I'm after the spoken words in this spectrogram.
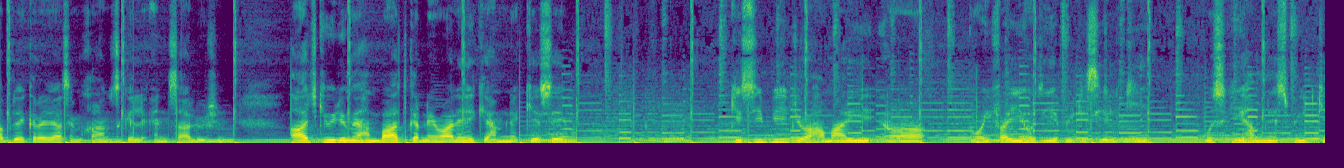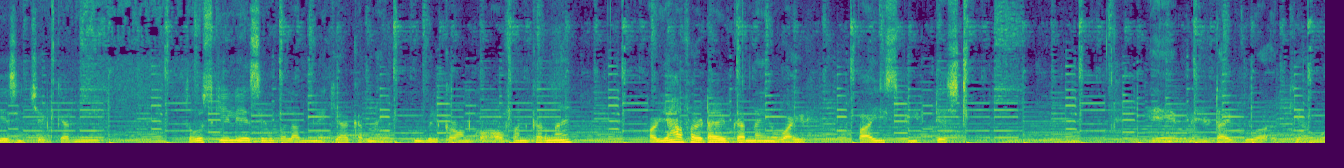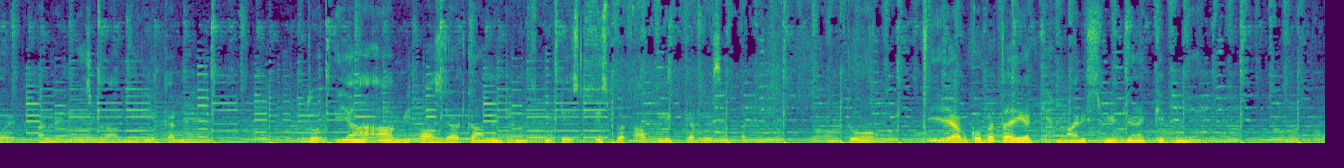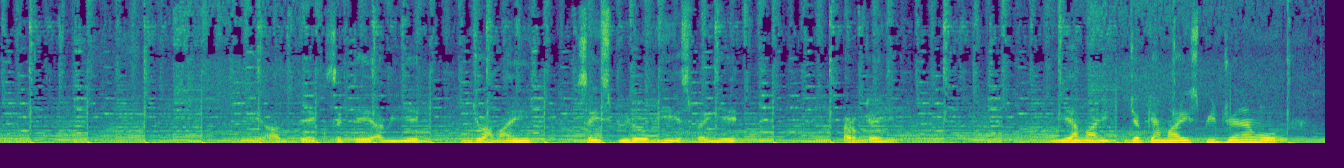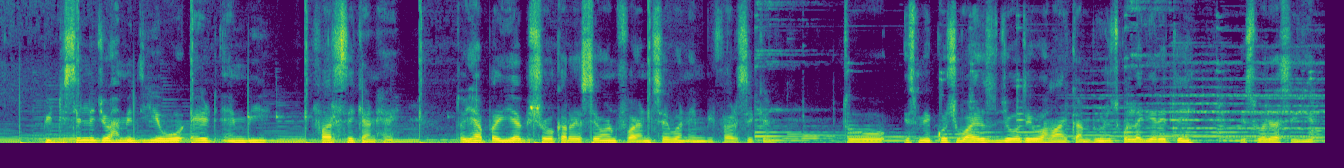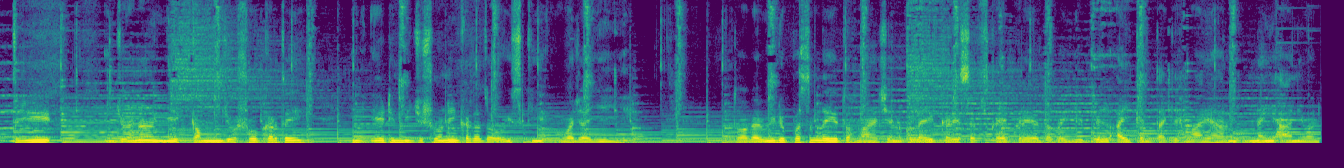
आप देख रहे हैं Yasim Khan skill and solution. आज की वीडियो में हम बात करने वाले हैं कि हमने कैसे, किसी भी जो हमारी वाईफाई होती है पीटीसीएल की, उसकी हमने स्पीड कैसे चेक करनी है। तो उसके लिए सिंपल हमने क्या करना है? गूगल क्राउन को ऑफन करना है और यहाँ पर टाइप करना है वाई फाई स्पीड टेस्ट ये मैंने टाइप हुआ, किया हुआ? ऑलरेडी इस पर आपने क्लिक करना है। तो यहाँ आप fast dot com internet speed test इस पर आप क्लिक कर दे सिंपल तो ये आपको बताएगा कि हमारी स्पीड जो है कितनी है। ये आप देख सकते हैं अभी ये जो हमारी सही स्पीड होगी, इस पर ये रुक जाएगी। ये हमारी, जबकि हमारी स्पीड जो है ना वो पी टी सेल ने जो हमें दी है वो eight M B per second है। तो यहाँ पर ये अब शो कर रहे seven point seven M B per second तो इसमें कुछ वायर्स जो होते वो हमारे कंप्यूटर्स को लगे रहते हैं। इस वजह से ये थ्री जो है ना, ये कम जो शो करते हैं एट एम बी जो शो नहीं करता तो इसकी वजह यही है। तो अगर वीडियो पसंद आई तो हमारे चैनल को लाइक करें सब्सक्राइब करें और दबाइए बिल आइकन ताकि हमारे हर नई आने वाली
